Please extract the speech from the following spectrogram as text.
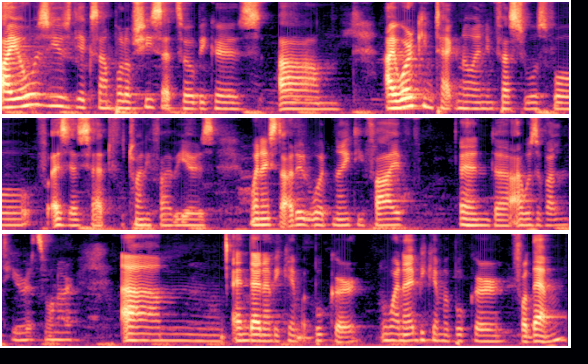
I always use the example of She Said So because um, I work in techno and in festivals for, for, as I said, for 25 years. When I started, what, 95, and uh, I was a volunteer at Sonar. Um, and then I became a booker. When I became a booker for them,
